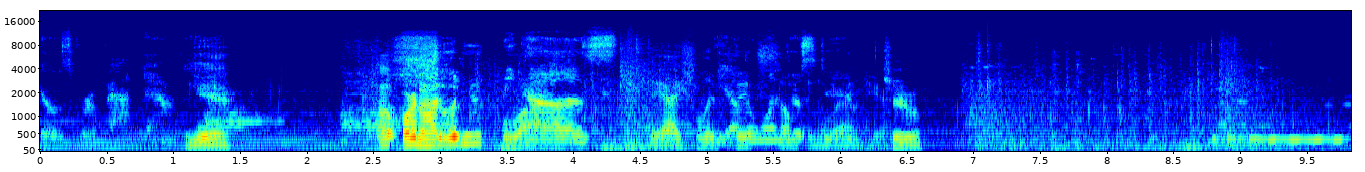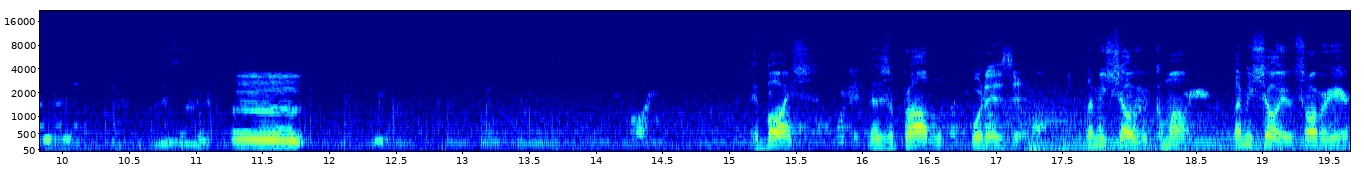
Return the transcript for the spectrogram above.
Goes for a pat down. Yeah. Oh, or not. Shouldn't Wow. They actually The fixed something around here. True. Uh, Hey, boys, there's a problem. What is it? Let me show you. Come on. Let me show you. It's over here.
